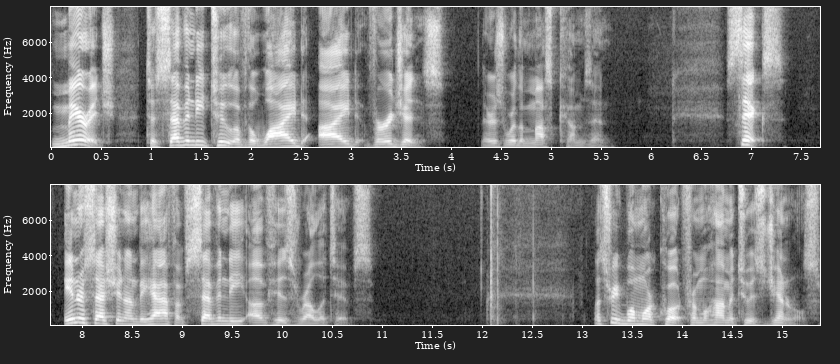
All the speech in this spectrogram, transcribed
marriage to 72 of the wide eyed virgins. There's where the musk comes in. Six, intercession on behalf of 70 of his relatives. Let's read one more quote from Muhammad to his generals.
